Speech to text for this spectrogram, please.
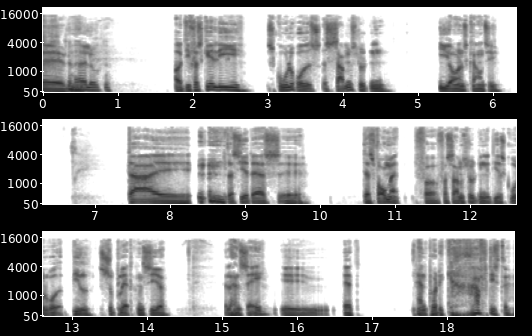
Øhm, Den havde lugtet. og de forskellige skoleråds sammenslutning i Orange County, der, øh, der siger deres, øh, deres formand for, for sammenslutningen af de her skoleråd, Bill Sublet, han siger, eller han sagde, øh, at han på det kraftigste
